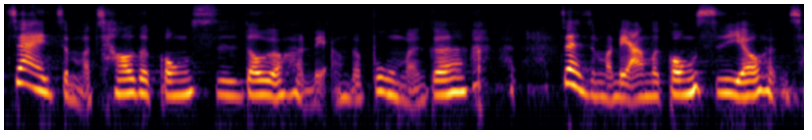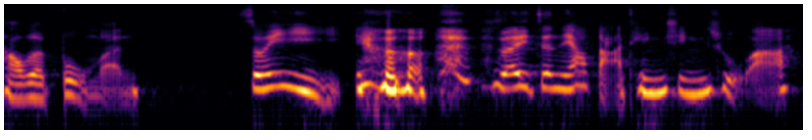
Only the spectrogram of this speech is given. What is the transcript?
再怎么超的公司都有很凉的部门，跟 再怎么凉的公司也有很超的部门，所以 所以真的要打听清楚啊！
